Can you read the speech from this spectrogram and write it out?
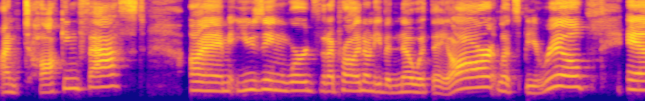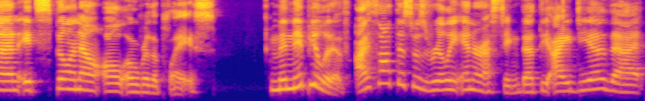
I'm talking fast. I'm using words that I probably don't even know what they are. Let's be real. And it's spilling out all over the place. Manipulative. I thought this was really interesting that the idea that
